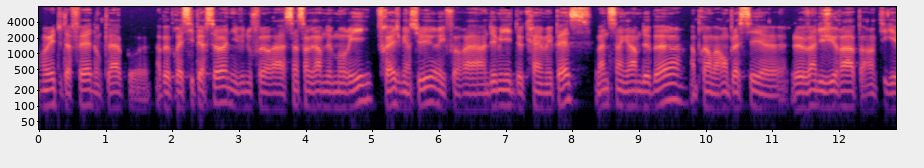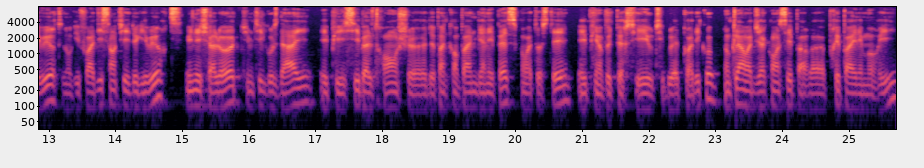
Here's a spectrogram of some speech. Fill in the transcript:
Oui, tout à fait. Donc là, pour à peu près 6 personnes, il nous faudra 500 grammes de mori, fraîche bien sûr. Il faudra un demi-litre de crème épaisse, 25 grammes de beurre. Après, on va remplacer le vin du Jura par un petit Gewürz. Donc il faudra 10 centilitres de Gewürz une échalote, une petite gousse d'ail, et puis six belles tranches de pain de campagne bien épaisse qu'on va toaster, et puis un peu de persil ou de ciboulette pour la déco. Donc là, on va déjà commencer par préparer les moris.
